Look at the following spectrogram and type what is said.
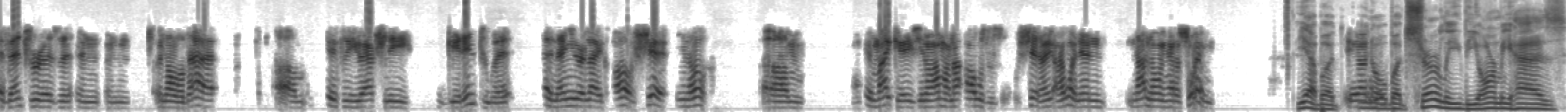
adventurous and and and all of that. Um, until you actually get into it, and then you're like, oh shit, you know. Um, in my case, you know, I'm I was shit. I, I went in not knowing how to swim. yeah, but Yeah. you know, but surely the Army has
